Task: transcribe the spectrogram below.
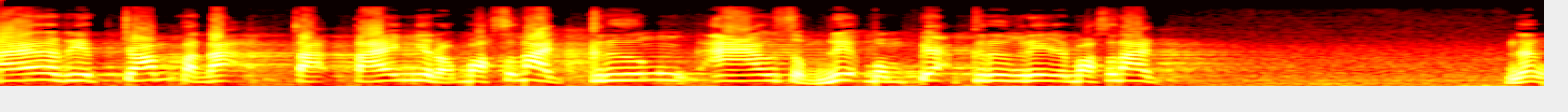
ដែលរៀបចំបដតាតែងរបស់ស្ដេចគ្រឿងអាវសម្លៀកបំពាក់គ្រឿងរាជរបស់ស្ដេចហ្នឹង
